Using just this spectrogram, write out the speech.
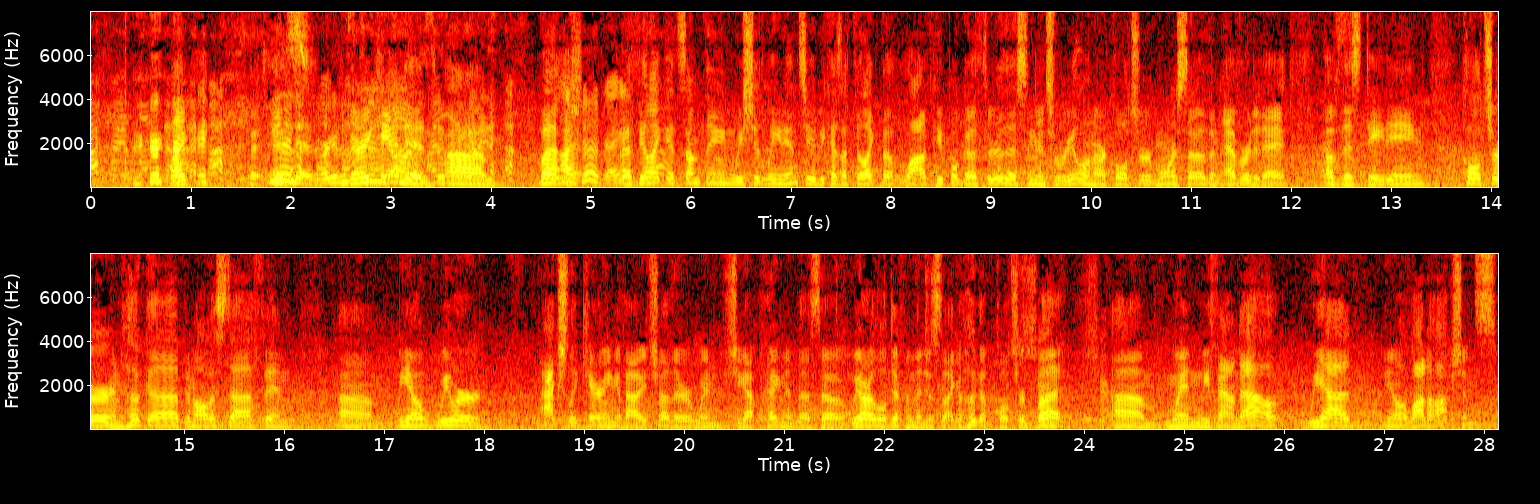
like it's Candid. We're just very gonna be candid. with you Um, guys. But Well, I, should, right? I feel like it's something we should lean into because I feel like that a lot of people go through this, and it's real in our culture more so than ever today, of this dating culture and hookup and all this stuff. And um, you know, we were actually caring about each other when she got pregnant, though. So we are a little different than just like a hookup culture. but um, when we found out, we had you know a lot of options,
